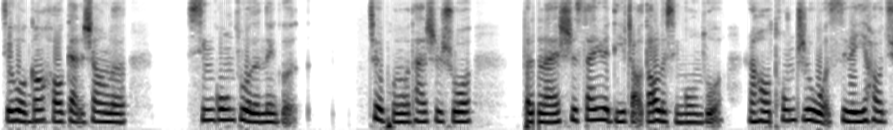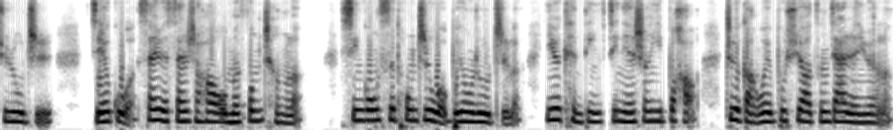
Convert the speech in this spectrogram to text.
结果刚好赶上了新工作的那个。这个朋友他是说，本来是三月底找到了新工作，然后通知我四月一号去入职，结果三月三十号我们封城了，新公司通知我不用入职了，因为肯定今年生意不好，这个岗位不需要增加人员了。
